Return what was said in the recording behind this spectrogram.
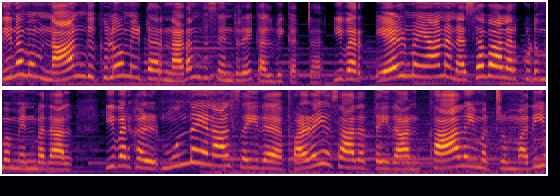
தினமும் நான்கு கிலோமீட்டர் நடந்து சென்றே கல்வி கற்றார். இவர் ஏழ்மையான நெசவாளர் குடும்பம் என்பதால் இவர்கள் முந்தைய நாள் செய்த பழைய சாதத்தை தான் காலை மற்றும் மதிய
